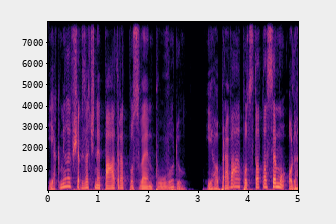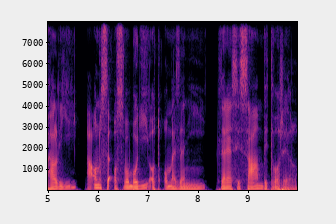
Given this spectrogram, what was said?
Jakmile však začne pátrat po svém původu, jeho pravá podstata se mu odhalí a on se osvobodí od omezení, které si sám vytvořil.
